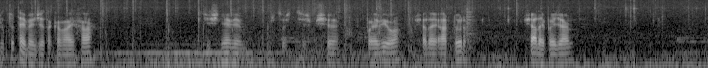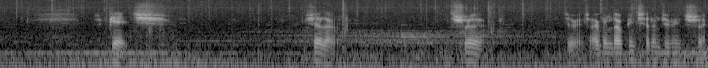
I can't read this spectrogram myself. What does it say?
Że tutaj będzie taka wajcha. Gdzieś nie wiem, czy coś, coś mi się pojawiło. Siadaj, Artur. Siadaj, powiedziałem. 5 7 3 9. A jakbym dał 5, 7, 9, 3.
